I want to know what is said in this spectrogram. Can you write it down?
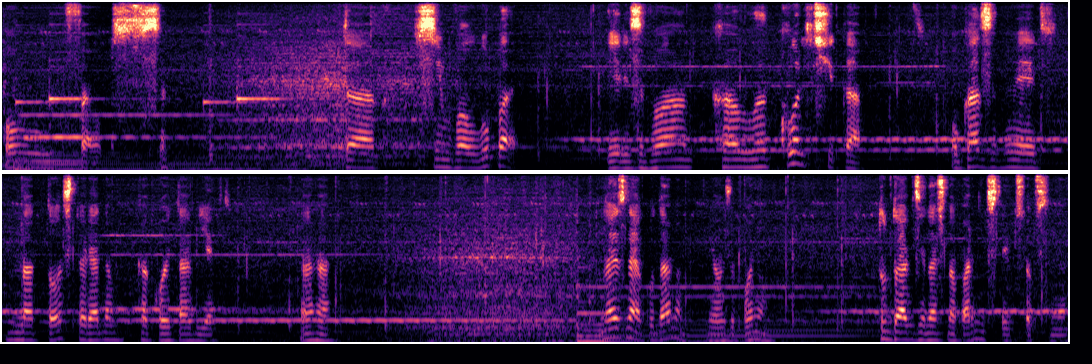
Пол Фелпс. Так, символ лупа и резьба колокольчика указывает на то, что рядом какой-то объект. Ага. Ну я знаю, куда нам, я уже понял. Туда, где наш напарник стоит, собственно.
